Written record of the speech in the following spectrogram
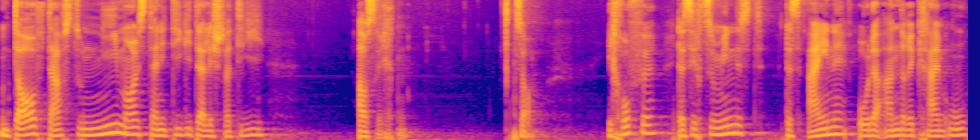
Und darauf darfst du niemals deine digitale Strategie ausrichten. So, ich hoffe, dass ich zumindest das eine oder andere KMU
